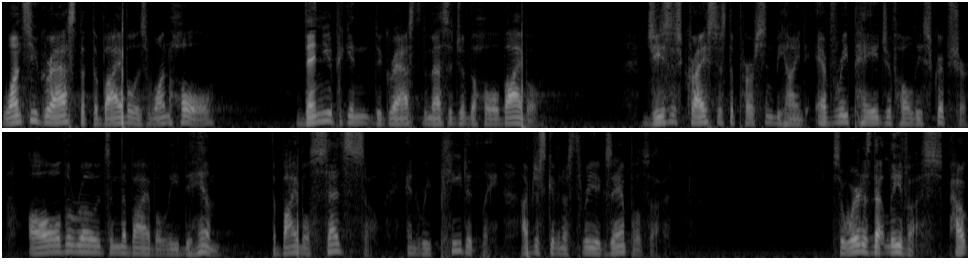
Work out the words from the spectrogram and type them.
Once you grasp that the Bible is one whole, then you begin to grasp the message of the whole Bible. Jesus Christ is the person behind every page of Holy Scripture. All the roads in the Bible lead to him. The Bible says so, and repeatedly. I've just given us three examples of it. So, where does that leave us? How,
